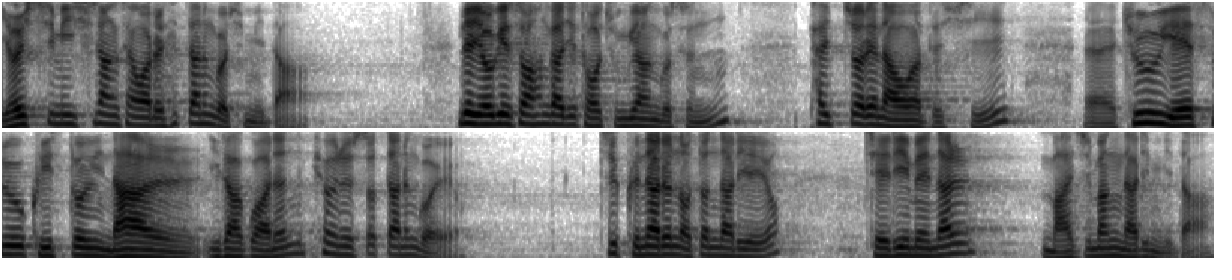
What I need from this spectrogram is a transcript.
열심히 신앙생활을 했다는 것입니다. 근데 여기서 한 가지 더 중요한 것은 8절에 나오듯이 주 예수 그리스도의 날이라고 하는 표현을 썼다는 거예요. 즉 그날은 어떤 날이에요? 재림의 날 마지막 날입니다.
